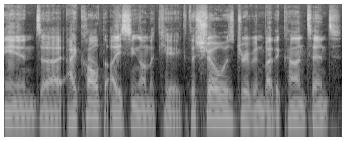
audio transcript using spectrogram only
and uh, I call it the icing on the cake. The show is driven by the content.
